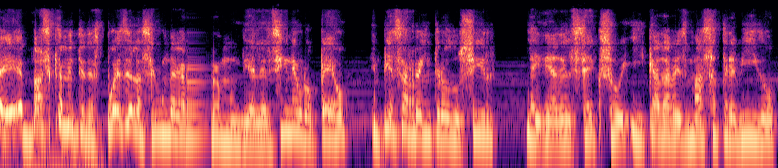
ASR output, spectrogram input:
Eh, básicamente, después de la Segunda Guerra Mundial, el cine europeo empieza a reintroducir la idea del sexo y cada vez más atrevido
